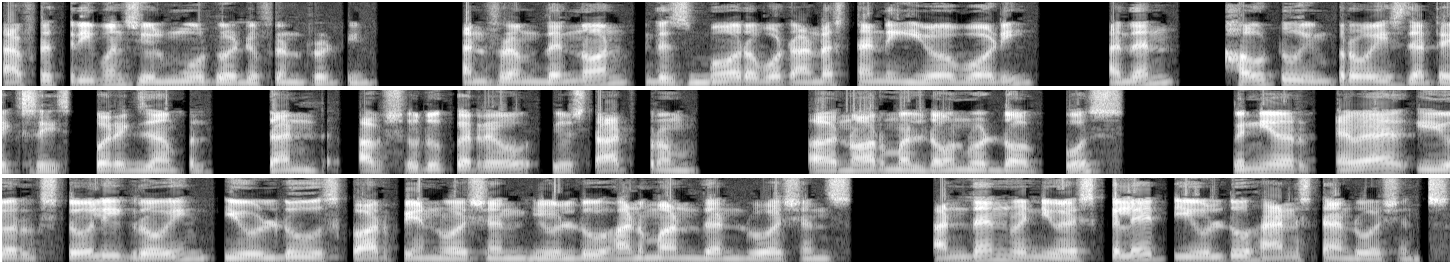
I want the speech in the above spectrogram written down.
After three months, you'll move to a different routine. And from then on, it is more about understanding your body and then how to improvise that exercise. For example, then आप शुरू कर रहे हो, you start from a normal downward dog pose. When you're aware, you are slowly growing, you will do scorpion version, you will do Hanuman then versions. And then when you escalate, you will do handstand versions.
